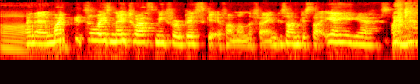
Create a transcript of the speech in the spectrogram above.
Um, I know my kids always know to ask me for a biscuit if I'm on the phone because I'm just like, yeah, yeah, yeah.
